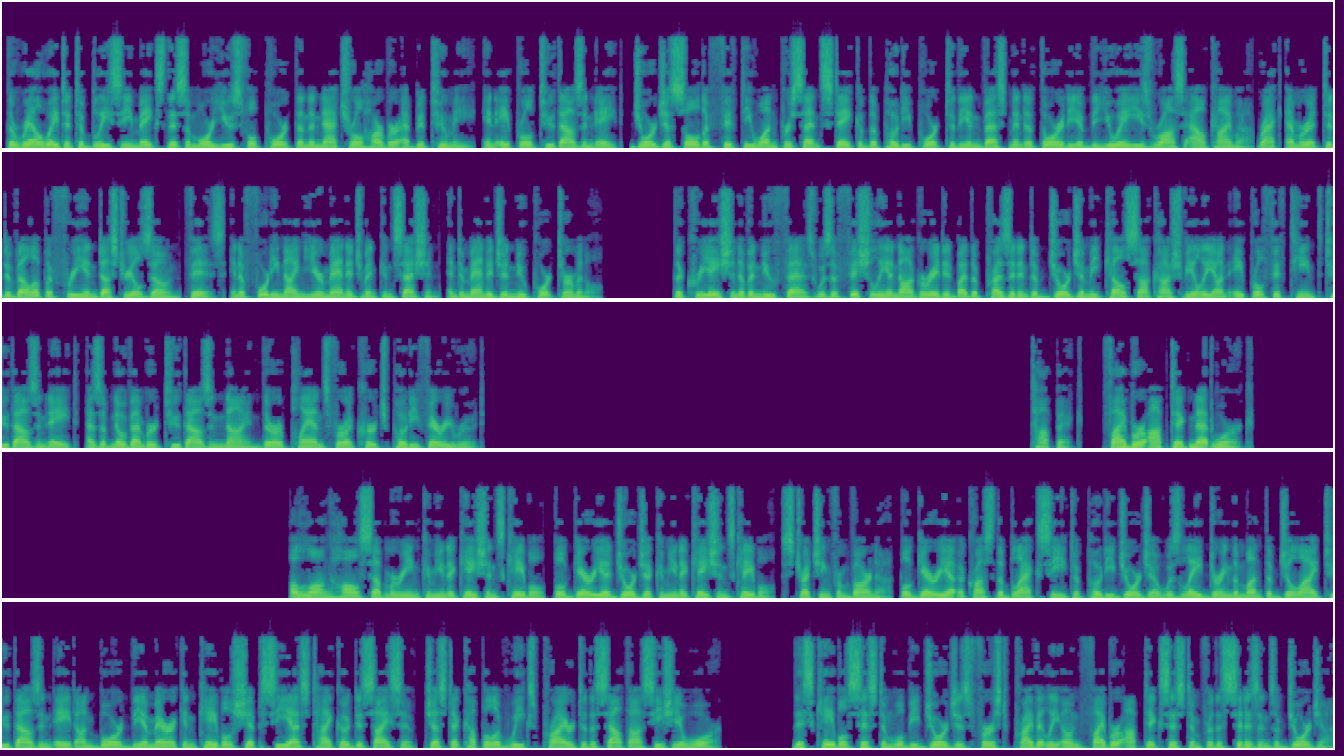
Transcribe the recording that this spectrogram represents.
The railway to Tbilisi makes this a more useful port than the natural harbour at Batumi. In April 2008, Georgia sold a 51% stake of the Poti port to the Investment Authority of the UAE's Ras Al Khaimah Emirate to develop a free industrial zone in a 49 year management concession, and to manage a new port terminal. The creation of a new FIZ was officially inaugurated by the President of Georgia Mikhail Saakashvili on April 15, 2008. As of November 2009, there are plans for a Kerch Poti ferry route. Fiber optic network. A long-haul submarine communications cable, Bulgaria-Georgia communications cable, stretching from Varna, Bulgaria across the Black Sea to Poti, Georgia was laid during the month of July 2008 on board the American cable ship CS Tyco Decisive, just a couple of weeks prior to the South Ossetia War. This cable system will be Georgia's first privately owned fiber optic system for the citizens of Georgia.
